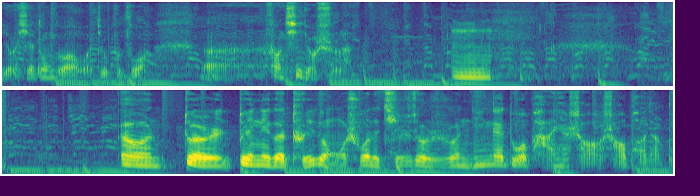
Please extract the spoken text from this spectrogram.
有些动作我就不做，呃放弃就是了。嗯。嗯，对对，那个腿总我说的其实就是说，你应该多爬一下，少少跑点步，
